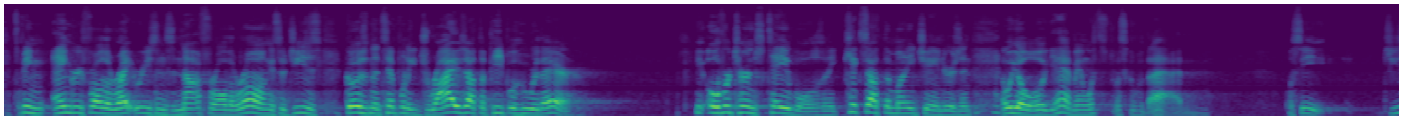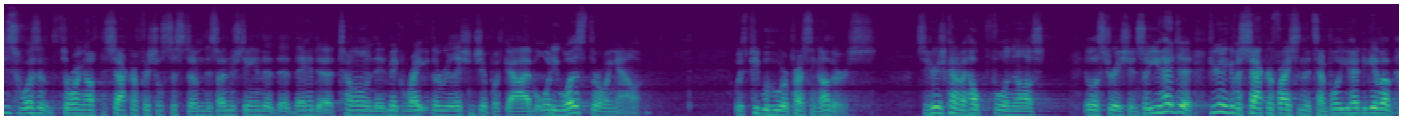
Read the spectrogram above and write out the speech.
it's being angry for all the right reasons and not for all the wrong. And so Jesus goes in the temple and he drives out the people who were there. He overturns tables and he kicks out the money changers. And, and we go, Well, yeah, man, what's, what's good with that? Well, see, Jesus wasn't throwing out the sacrificial system, this understanding that, that they had to atone, they'd make right their relationship with God, but what he was throwing out was people who were oppressing others. So here's kind of a helpful illustration. So you had to, if you're going to give a sacrifice in the temple, you had to give up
